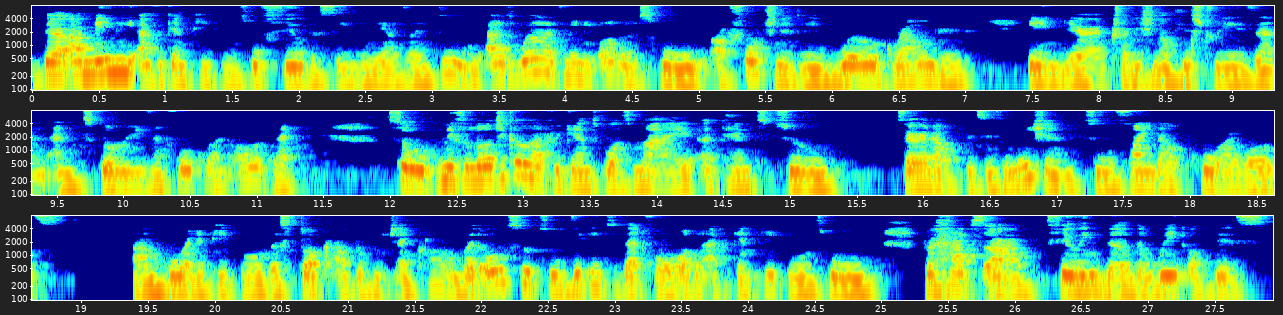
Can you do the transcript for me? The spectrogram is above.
there are many African peoples who feel the same way as I do, as well as many others who are fortunately well grounded in their traditional histories and, and stories and folklore and all of that. So mythological Africans was my attempt to ferret out this information, to find out who I was, um, who are the people, the stock out of which I come, but also to dig into that for other African peoples who perhaps are feeling the, the weight of this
